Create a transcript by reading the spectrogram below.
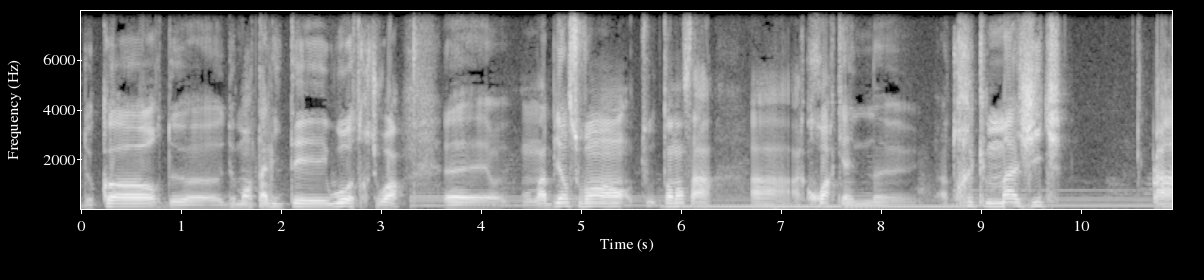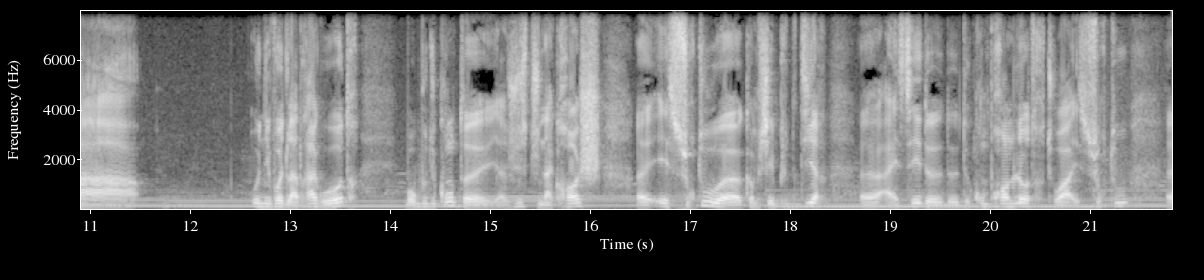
de corps, de, de, mentalité ou autre, tu vois. on a bien souvent tendance à, à, croire qu'il y a une, un truc magique à, au niveau de la drague ou autre, au bout du compte, euh, il y a juste une accroche euh, et surtout, euh, comme j'ai pu le dire, à essayer de, comprendre l'autre, tu vois. Et surtout, il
